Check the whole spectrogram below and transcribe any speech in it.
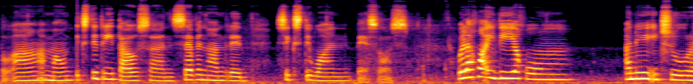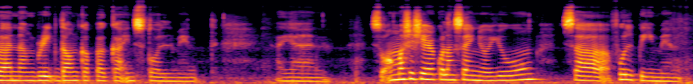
so ang amount, 63,761 pesos. Wala akong idea kung ano yung itsura ng breakdown kapag ka-installment. Ayan. So, ang masishare ko lang sa inyo yung sa full payment.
